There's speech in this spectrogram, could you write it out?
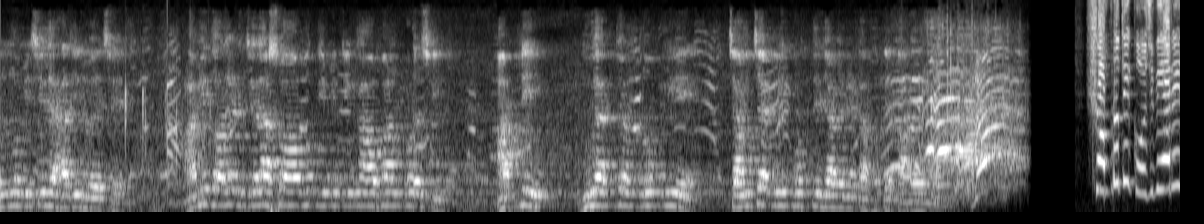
অন্য মিছিলে হাজির হয়েছে। আমি দলের জেলা সভাপতি মিটিং আহ্বান করেছি। আপনি দু একজন লোক নিয়ে চামচাগিরি করতে যাবেন, এটা হতে পারে না। সম্প্রতি কোচবিহারে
